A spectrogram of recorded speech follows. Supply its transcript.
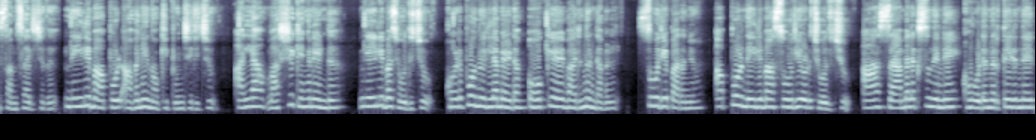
സംസാരിച്ചത്. നീലിമ അപ്പോൾ അവനെ നോക്കി പുഞ്ചിരിച്ചു. അല്ല വർഷയ്ക്ക് എങ്ങനെയുണ്ട്? നീലിമ ചോദിച്ചു. കുഴപ്പമൊന്നുമില്ല മേഡം. ഓക്കെ ആയി വരുന്നുണ്ടവൾ സൂര്യ പറഞ്ഞു. അപ്പോൾ നീലിമ സൂര്യയോട് ചോദിച്ചു. ആ സാമലക്സ് നിന്നെ കൂടെ നിർത്തിയിരുന്നേൽ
